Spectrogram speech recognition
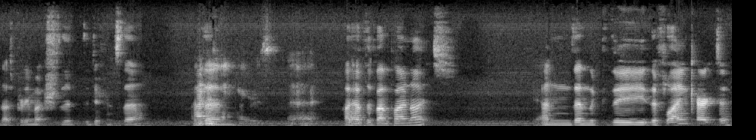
That's pretty much the, the difference there. And, and then vampires. Uh, I have the Vampire Knights. Yeah. and then the, the the flying character.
